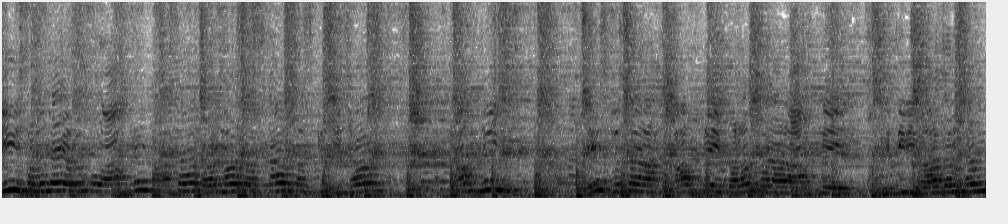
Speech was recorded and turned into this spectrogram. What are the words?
यी समुदायहरूको आफ्नै भाषा धर्म संस्कार संस्कृति छ। आफ्नै वेशभूषा आफ्नै परम्परा र आफ्नै रीतिरिवाजहरू छन्।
